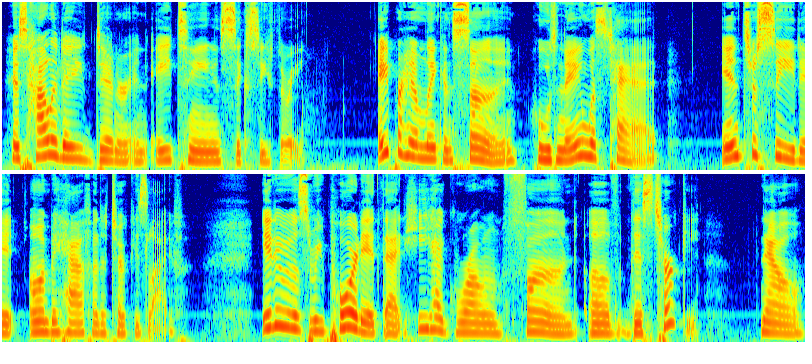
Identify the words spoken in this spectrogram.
his holiday dinner in 1863. Abraham Lincoln's son, whose name was Tad, interceded on behalf of the turkey's life. It was reported that he had grown fond of this turkey. Now,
